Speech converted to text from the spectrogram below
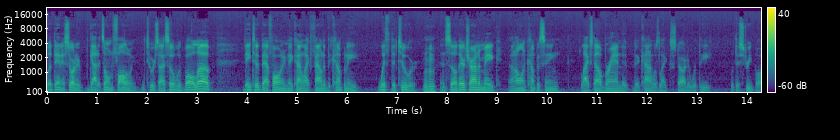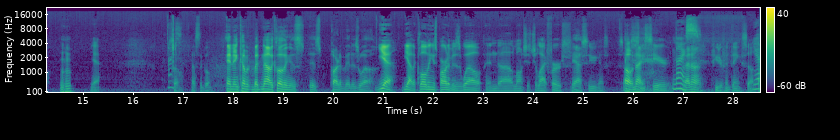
But then it sort of got its own following, the tour side. So with Ball Up, they took that following. They kind of like founded the company with the tour, Mhm. and so they're trying to make an all-encompassing lifestyle brand that, that kind of was like started with the with the street ball. Mhm. Yeah. Nice. So that's the goal. And then coming, but now the clothing is is part of it as well. Yeah, yeah. The clothing is part of it as well, and uh, launches July first. Yeah. see you guys. Oh, nice. here. Nice. Right on. A few different things. So Yeah,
